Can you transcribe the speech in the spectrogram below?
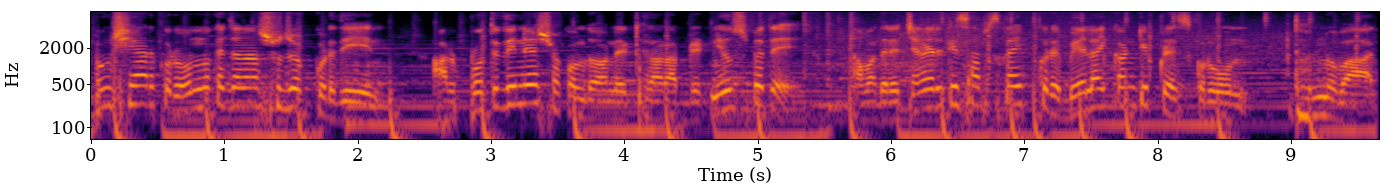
এবং শেয়ার করে অন্যকে জানার সুযোগ করে দিন। আর প্রতিদিনের সকল ধরনের খেলার আপডেট নিউজ পেতে আমাদের চ্যানেলটি সাবস্ক্রাইব করে বেল আইকনটি প্রেস করুন। ধন্যবাদ।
